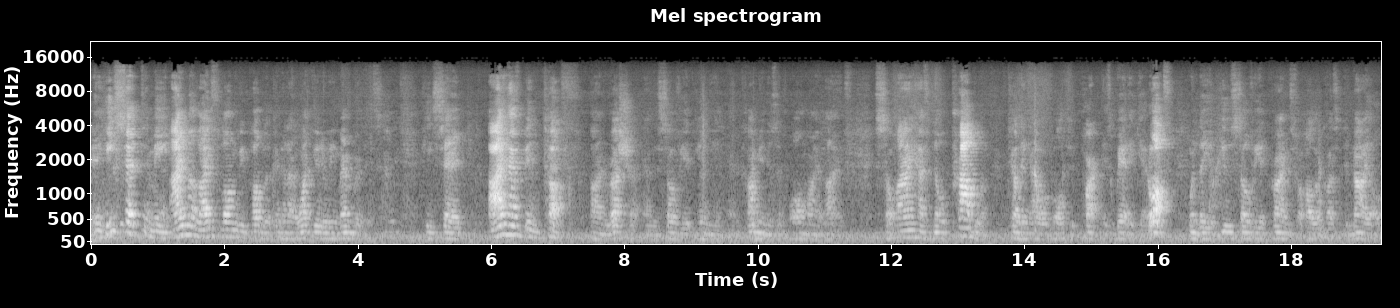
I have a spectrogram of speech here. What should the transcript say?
and he said to me, I'm a lifelong Republican and I want you to remember this. He said, I have been tough on Russia and the Soviet Union communism all my life, so I have no problem telling our Baltic partners where to get off when they abuse Soviet crimes for Holocaust denial,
